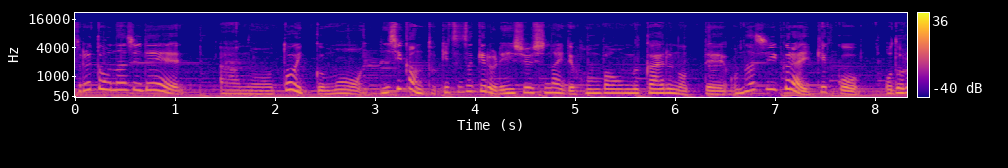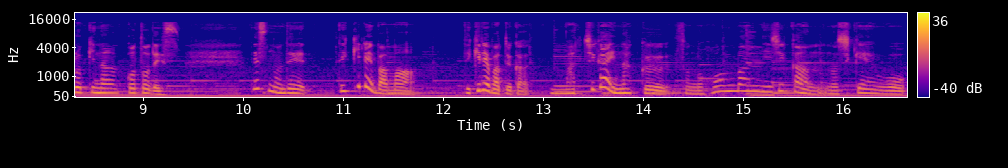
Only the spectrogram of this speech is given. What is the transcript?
それと同じであの TOEIC も2時間解き続ける練習しないで本番を迎えるのって同じぐらい結構驚きなことです。ですのでできればまあできればというか間違いなくその本番2時間の試験を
